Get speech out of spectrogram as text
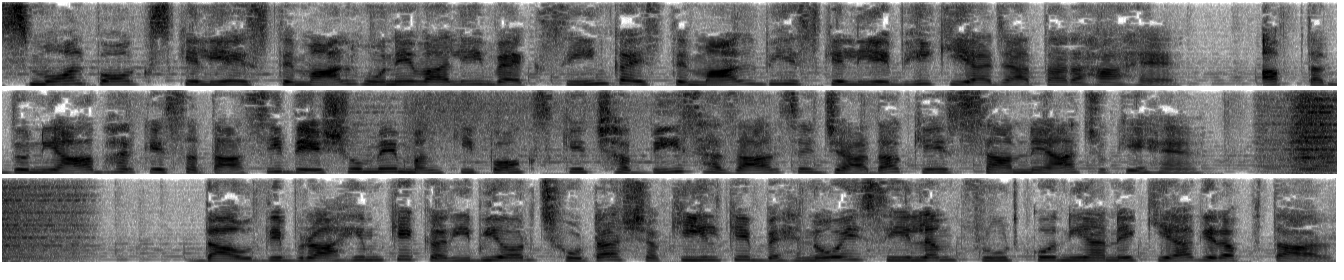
स्मॉल पॉक्स के लिए इस्तेमाल होने वाली वैक्सीन का इस्तेमाल भी इसके लिए भी किया जाता रहा है। अब तक दुनिया भर के सतासी देशों में मंकी पॉक्स के छब्बीस हज़ार ऐसी ज़्यादा केस सामने आ चुके हैं। दाऊद इब्राहिम के करीबी और छोटा शकील के बहनोई सीलम फ्रूट को निया ने किया गिरफ़्तार।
